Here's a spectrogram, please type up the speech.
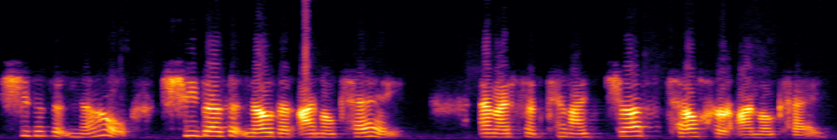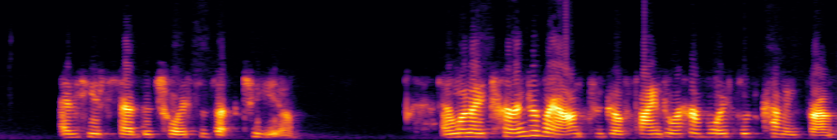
She doesn't know. She doesn't know that I'm okay. And I said, Can I just tell her I'm okay? And he said, The choice is up to you. And when I turned around to go find where her voice was coming from,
